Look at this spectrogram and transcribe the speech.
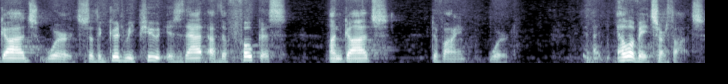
God's Word. So the good repute is that of the focus on God's divine Word. It elevates our thoughts.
